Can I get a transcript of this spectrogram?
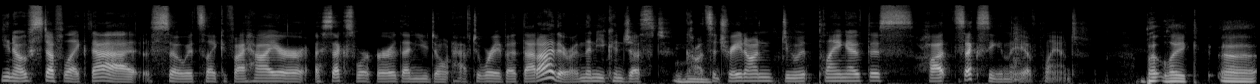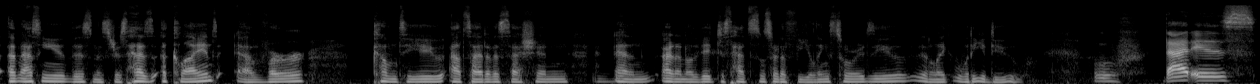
you know, stuff like that. So it's like if I hire a sex worker, then you don't have to worry about that either. And then you can just concentrate on doing playing out this hot sex scene that you have planned. But like, uh, I'm asking you this, mistress: Has a client ever come to you outside of a session, Mm-hmm. and I don't know, they just had some sort of feelings towards you, and like, what do you do? That is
